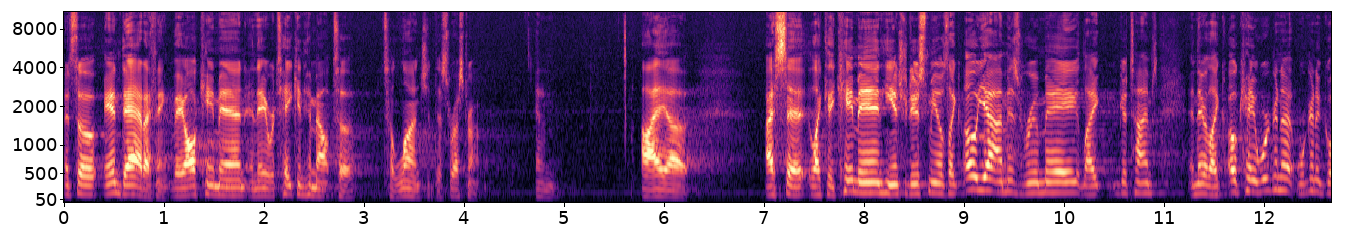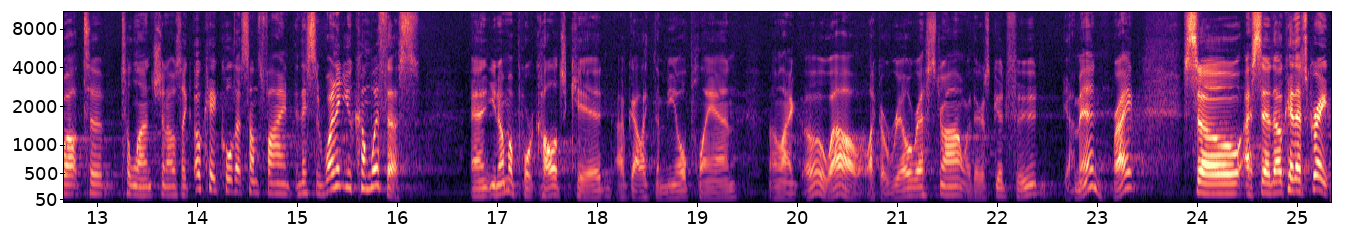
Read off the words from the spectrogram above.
And so, and dad, I think, they all came in, and they were taking him out to, to lunch at this restaurant. And I, uh, I said, like, they came in, he introduced me. I was like, oh yeah, I'm his roommate, like, good times. And they're like, okay, we're gonna, we're gonna go out to, to lunch. And I was like, okay, cool, that sounds fine. And they said, why don't you come with us? And, you know, I'm a poor college kid. I've got like the meal plan. I'm like, oh, wow, like a real restaurant where there's good food? I'm in, right? So I said, okay, that's great.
